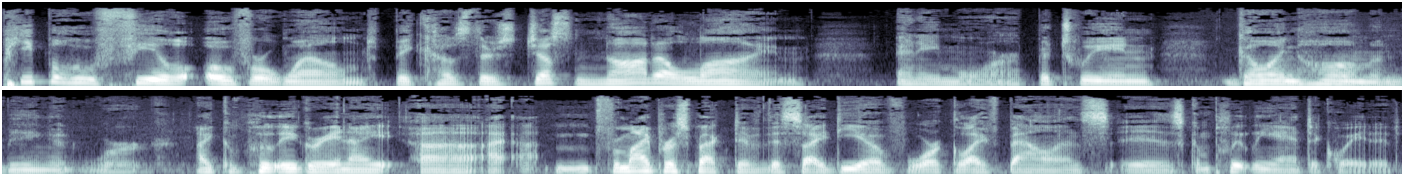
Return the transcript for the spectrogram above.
people who feel overwhelmed because there's just not a line anymore between going home and being at work. I completely agree, and I, uh, I from my perspective, this idea of work-life balance is completely antiquated.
